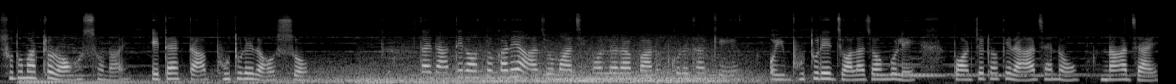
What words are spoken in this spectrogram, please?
শুধুমাত্র রহস্য নয়, এটা একটা ভুতুরে রহস্য। তাই রাতের অন্ধকারে আজও মাঝি মোল্লারা বারণ করে থাকে, ওই ভুতুরের জলা জঙ্গলে পর্যটকেরা যেন না যায়।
